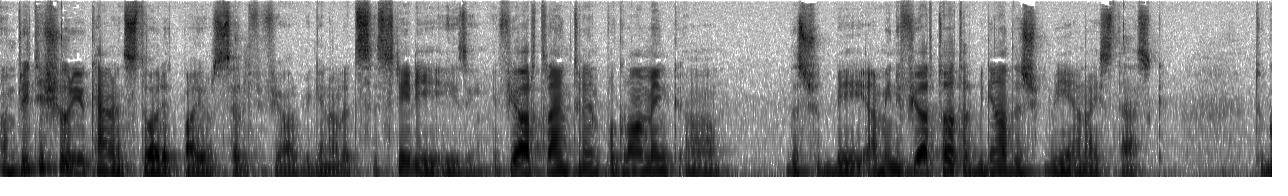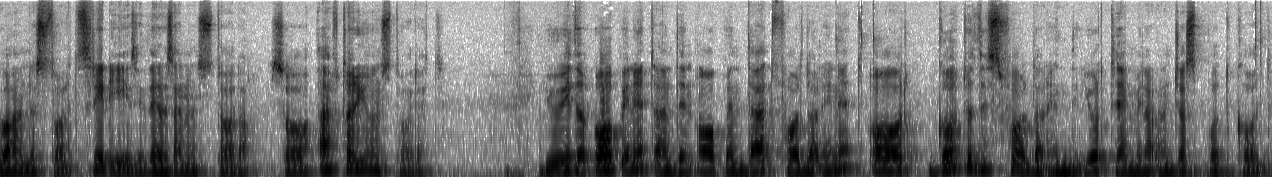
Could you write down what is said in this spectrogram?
I'm pretty sure you can install it by yourself if you are a beginner it's, it's really easy if you are trying to learn programming uh, this should be I mean if you are total beginner this should be a nice task to go and install it. It's really easy. There is an installer. So after you install it, you either open it and then open that folder in it or go to this folder in the, your terminal and just put code.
